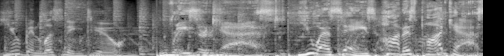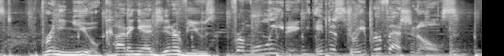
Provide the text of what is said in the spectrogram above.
You've been listening to Razorcast, USA's hottest podcast, bringing you cutting edge interviews from leading industry professionals.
